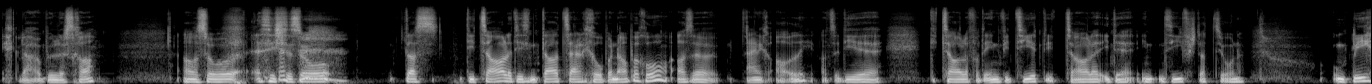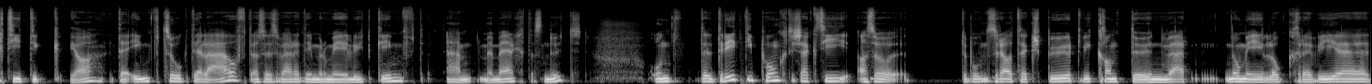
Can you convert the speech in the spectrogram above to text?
Ich glaube, weil er es kann. Also es ist ja so, dass die Zahlen, die sind tatsächlich oben runtergekommen, also eigentlich alle, also die, die Zahlen von den Infizierten, die Zahlen in den Intensivstationen. Und gleichzeitig, ja, der Impfzug, der läuft, also es werden immer mehr Leute geimpft, ähm, man merkt, das nützt. Und der dritte Punkt war auch, also der Bundesrat hat gespürt, wie die Kantone noch mehr lockern, wie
